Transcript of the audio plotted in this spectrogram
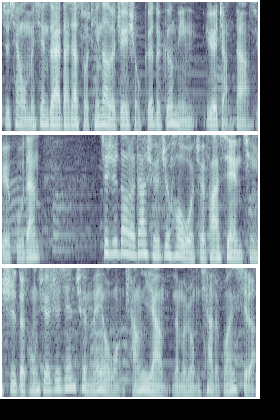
就像我们现在大家所听到的这一首歌的歌名《越长大越孤单》。其实到了大学之后，我却发现寝室的同学之间却没有往常一样那么融洽的关系了。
